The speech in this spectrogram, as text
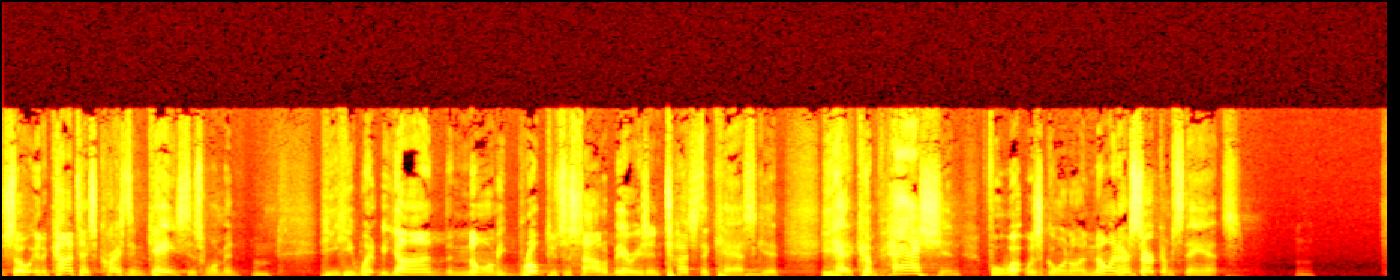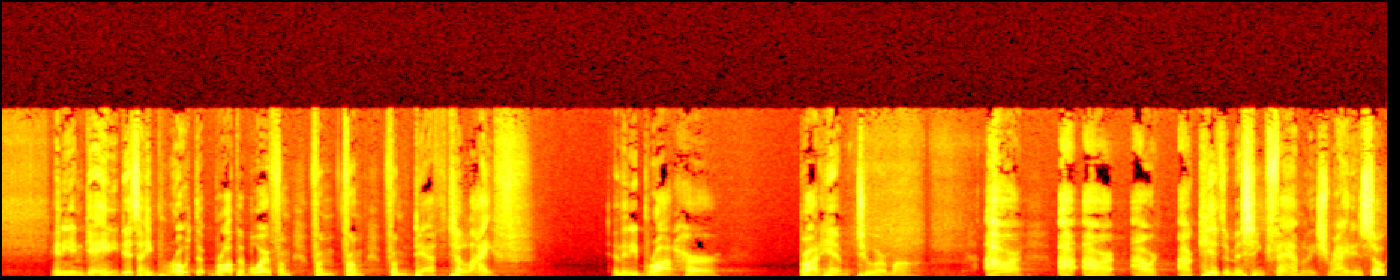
so in a context, Christ engaged this woman. he, he went beyond the norm. He broke through societal barriers and touched the casket. Mm. He had compassion for what was going on, knowing her circumstance. And he engaged, he did something. He brought the, brought the boy from, from, from, from death to life. And then he brought her, brought him to her mom. Our, our, our, our, our kids are missing families, right? And so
